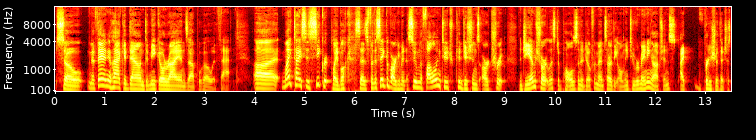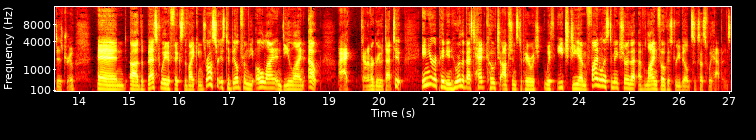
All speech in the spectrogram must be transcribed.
So, Nathaniel Hackett down, DeMeco Ryans up. We'll go with that. Uh, Mike Tice's secret playbook says, for the sake of argument, assume the following two conditions are true. The GM shortlist of Poles and Adolfo Mensah are the only two remaining options. I'm pretty sure that just is true. And uh, the best way to fix the Vikings roster is to build from the O line and D line out. I kind of agree with that too. In your opinion, who are the best head coach options to pair with, with each GM finalist to make sure that a line focused rebuild successfully happens?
